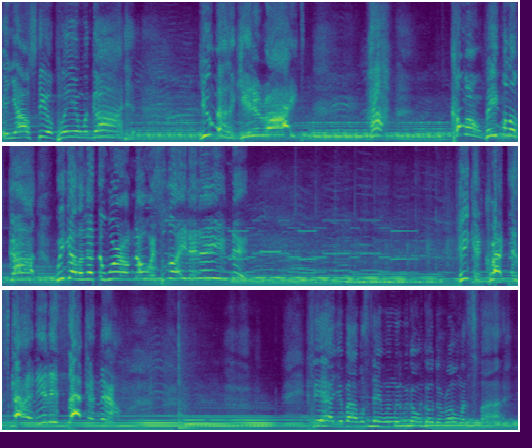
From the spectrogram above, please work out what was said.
and y'all still playing with God. You better get it right. Huh? Come on, people of God. We got to let the world know it's late in the evening. He can crack the sky in any second now. If you have your Bible, stay with me. We're going to go to Romans 5.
